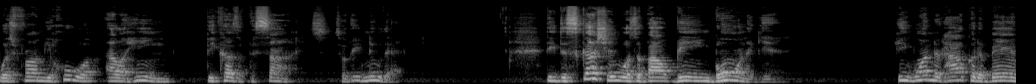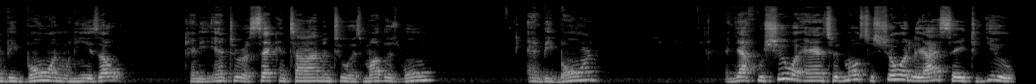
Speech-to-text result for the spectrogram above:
was from Yahuwah Elohim because of the signs. So they knew that. The discussion was about being born again. He wondered how could a man be born when he is old? Can he enter a second time into his mother's womb and be born? And Yahushua answered, Most assuredly I say to you,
